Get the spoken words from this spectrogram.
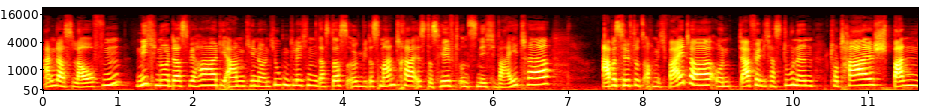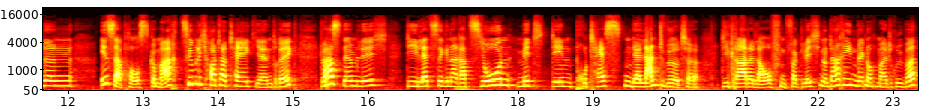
anders laufen. Nicht nur, dass wir, ha, die armen Kinder und Jugendlichen, dass das irgendwie das Mantra ist, das hilft uns nicht weiter, aber es hilft uns auch nicht weiter. Und da finde ich, hast du einen total spannenden Insta-Post gemacht. Ziemlich hotter Take, Jendrik. Du hast nämlich die letzte Generation mit den Protesten der Landwirte, die gerade laufen, verglichen. Und da reden wir nochmal drüber.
